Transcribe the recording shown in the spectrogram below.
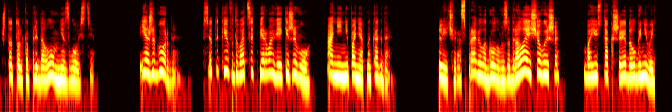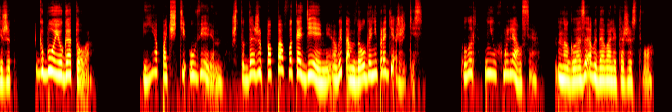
что только придало мне злости. Я же гордая. все таки в 21 веке живу, а не непонятно когда. Плечи расправила, голову задрала еще выше. Боюсь, так шея долго не выдержит. К бою готова. Я почти уверен, что даже попав в академию, вы там долго не продержитесь. Лорд не ухмылялся, но глаза выдавали торжество.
